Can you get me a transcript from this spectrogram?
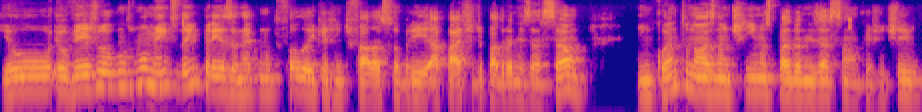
Eu, eu vejo alguns momentos da empresa, né? Como tu falou aí, que a gente fala sobre a parte de padronização. Enquanto nós não tínhamos padronização, que a gente,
